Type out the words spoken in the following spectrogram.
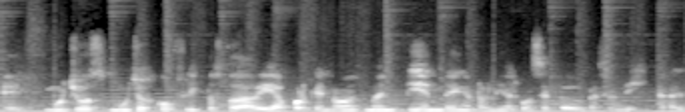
eh, muchos, muchos conflictos todavía porque no, no entienden en realidad el concepto de educación digital.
